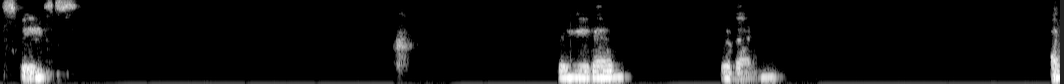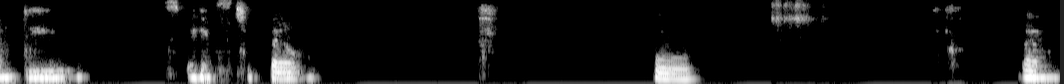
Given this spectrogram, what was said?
space created within. Empty space to fill. The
